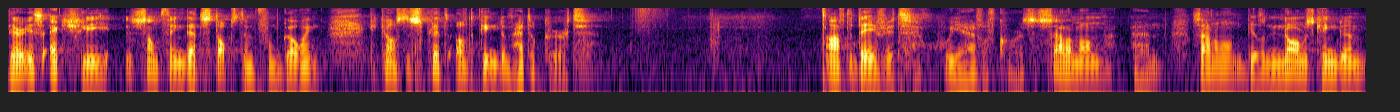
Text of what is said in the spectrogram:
there is actually something that stops them from going because the split of the kingdom had occurred. After David, we have, of course, Solomon, and Solomon built an enormous kingdom,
